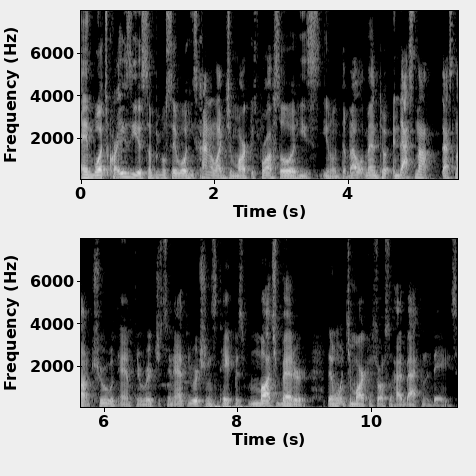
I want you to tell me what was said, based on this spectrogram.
And what's crazy is some people say, well, he's kind of like Jamarcus Russell. He's, you know, developmental. And that's not that's not true with Anthony Richardson. Anthony Richardson's tape is much better than what Jamarcus Russell had back in the days,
